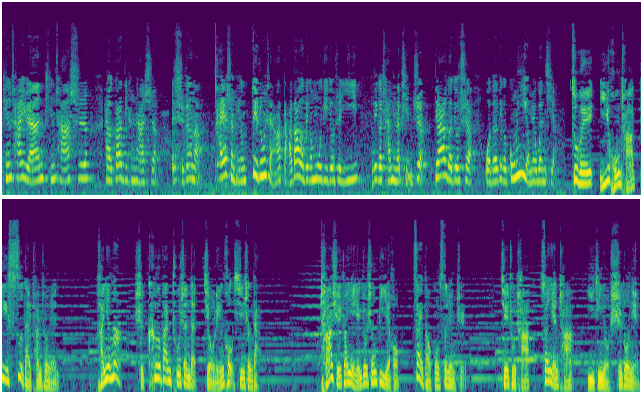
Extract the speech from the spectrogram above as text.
评茶员、评茶师，还有高级评茶师持证的。茶叶审评最终想要达到的这个目的，就是一这个产品的品质，第二个就是我的这个工艺有没有问题。作为怡红茶第四代传承人，韩艳娜是科班出身的九零后新生代，茶学专业研究生毕业后再到公司任职，接触茶、钻研茶。已经有十多年，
